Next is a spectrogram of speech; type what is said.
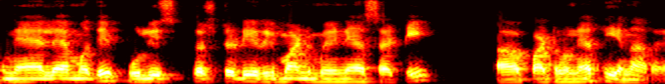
न्यायालयामध्ये पोलीस कस्टडी रिमांड मिळण्यासाठी पाठवण्यात येणार आहे.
